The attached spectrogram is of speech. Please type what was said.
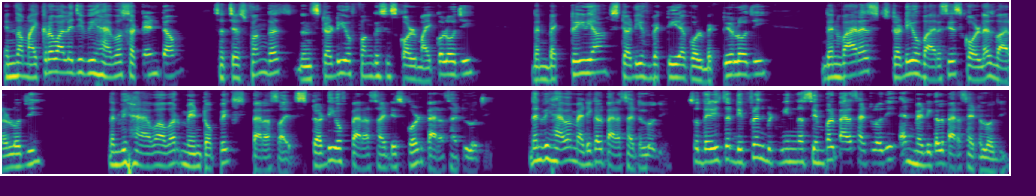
In the microbiology we have a certain term such as fungus then study of fungus is called mycology then bacteria study of bacteria called bacteriology then virus study of viruses called as virology then we have our main topics parasites. Study of parasite is called parasitology. Then we have a medical parasitology. So there is a difference between the simple parasitology and medical parasitology.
